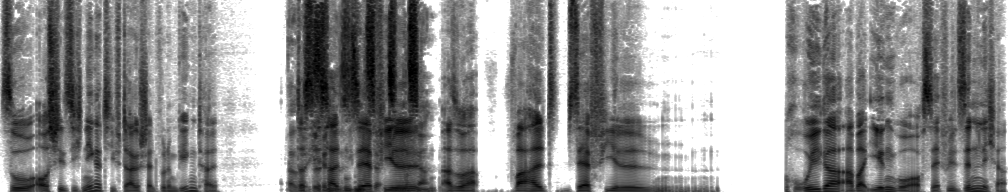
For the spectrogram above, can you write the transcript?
so ausschließlich negativ dargestellt wurde, im Gegenteil. Also das ist finde, halt ein sehr viel, ja. also war halt sehr viel ruhiger, aber irgendwo auch sehr viel sinnlicher.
